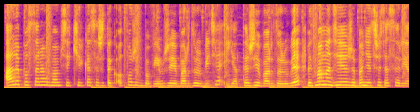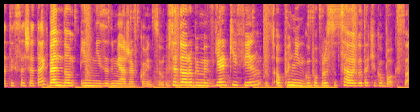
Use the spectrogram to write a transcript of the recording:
ale postaram wam się kilka saszetek otworzyć, bo wiem, że je bardzo lubicie i ja też je bardzo lubię, więc mam nadzieję, że będzie trzecia seria tych saszetek. Będą inni zadymiarze w końcu. Wtedy robimy wielki film z openingu po prostu całego takiego boksa.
